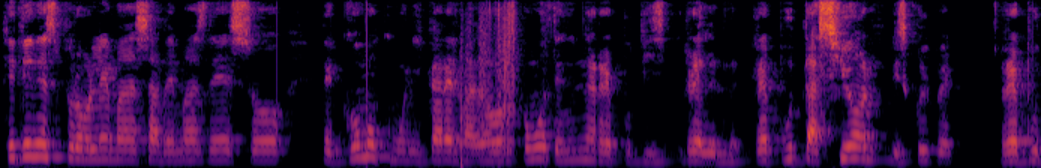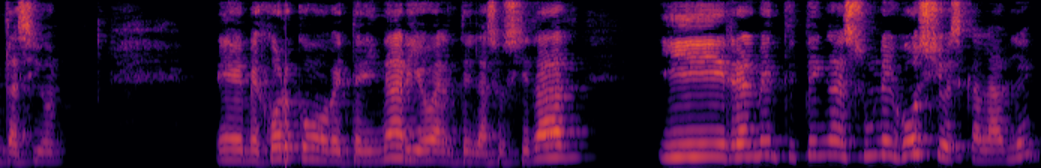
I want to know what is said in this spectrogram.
si tienes problemas, además de eso, de cómo comunicar el valor, cómo tener una reputación, disculpen, reputación, eh, mejor como veterinario ante la sociedad y realmente tengas un negocio escalable,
